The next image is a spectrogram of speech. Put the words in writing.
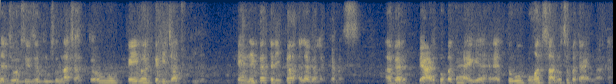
या जो चीज़ें तुम सुनना चाहते हो वो कई बार कही जा चुकी है। कहने का तरीका अलग अलग है बस। अगर प्यार को बताया गया है तो वो बहुत सालों से बताया जा रहा है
